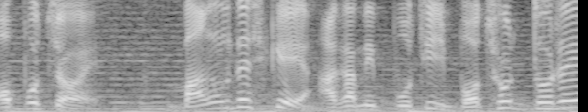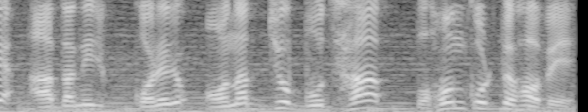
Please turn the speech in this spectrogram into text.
অপচয়। বাংলাদেশকে আগামী পঁচিশ বছর ধরে আদানির করের অন্যায্য বোঝা বহন করতে হবে।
